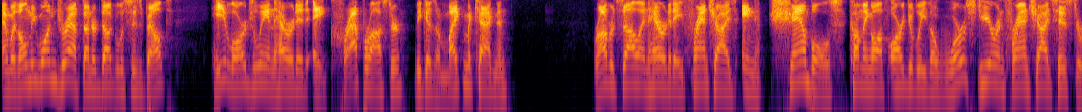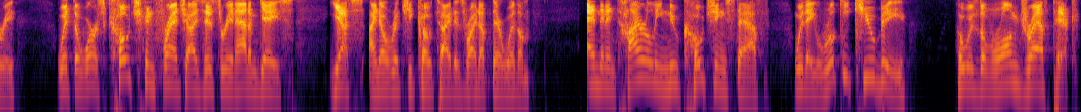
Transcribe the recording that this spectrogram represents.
And with only one draft under Douglas's belt, he largely inherited a crap roster because of Mike Maccagnan, Robert Saleh inherited a franchise in shambles, coming off arguably the worst year in franchise history, with the worst coach in franchise history in Adam Gase. Yes, I know Richie Kotite is right up there with him. And an entirely new coaching staff with a rookie QB who was the wrong draft pick.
